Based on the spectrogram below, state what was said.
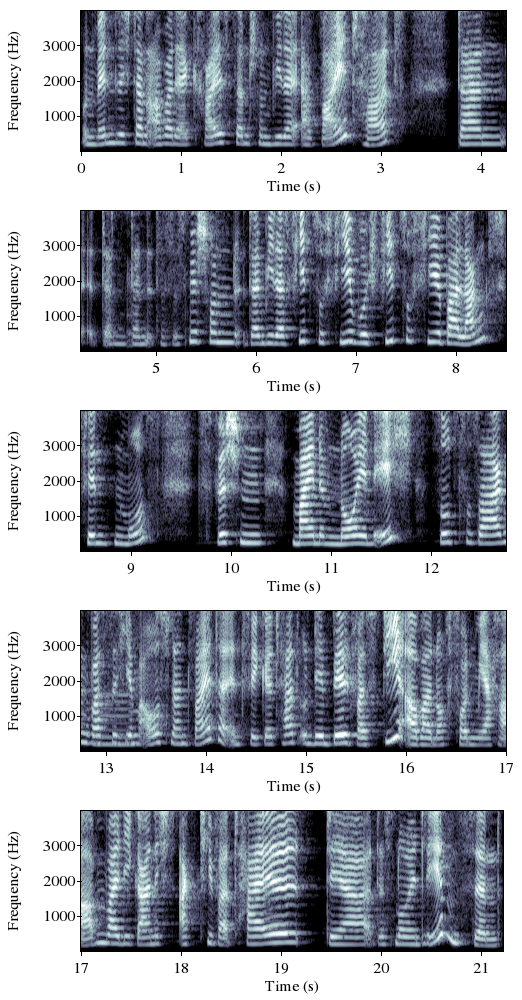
Und wenn sich dann aber der Kreis dann schon wieder erweitert, dann, dann, dann, das ist mir schon dann wieder viel zu viel, wo ich viel zu viel Balance finden muss zwischen meinem neuen Ich sozusagen, was mhm. sich im Ausland weiterentwickelt hat und dem Bild, was die aber noch von mir haben, weil die gar nicht aktiver Teil der, des neuen Lebens sind.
